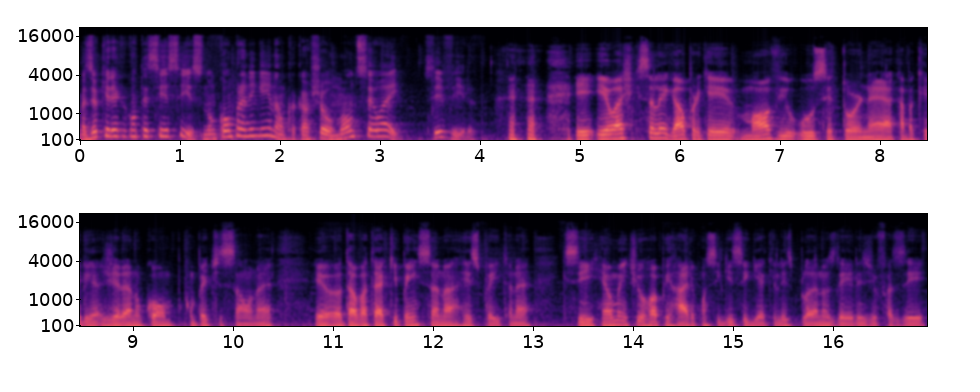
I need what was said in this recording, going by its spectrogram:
Mas eu queria que acontecesse isso. Não compra ninguém não, Cacau Show. Monte seu aí. Se vira. e eu acho que isso é legal porque move o setor, né? Acaba gerando com- competição, né? Eu, eu tava até aqui pensando a respeito, né? Que se realmente o Hop Harry conseguir seguir aqueles planos deles de fazer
